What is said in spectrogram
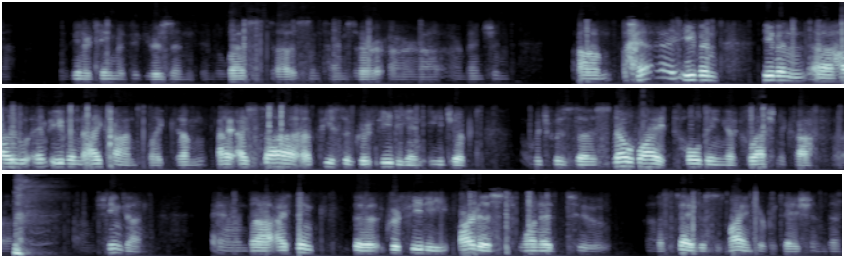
uh, of the entertainment figures in, in the West uh, sometimes are are, uh, are mentioned. Um, even even uh, Hollywood, even icons like um, I, I saw a piece of graffiti in Egypt, which was uh, Snow White holding a Kalashnikov uh, machine gun, and uh, I think the graffiti artist wanted to uh, say, this is my interpretation, that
